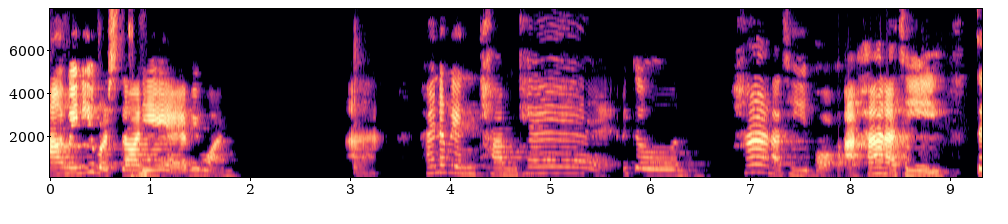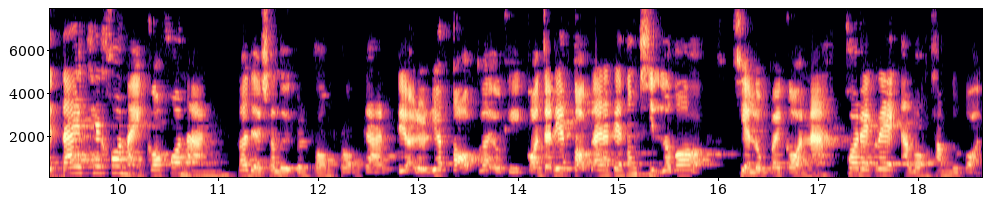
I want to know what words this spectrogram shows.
How many words are there everyone อ่าให้นักเรียนทำแค่ไม่เกิน 5 นาทีพอ อะ 5 นาที เสร็จได้แค่ข้อไหนก็ข้อนั้น แล้วเดี๋ยวเฉลยเป็นพร้อมๆกัน เดี๋ยวเดี๋ยวเรียกตอบด้วย โอเค ก่อนจะเรียกตอบได้นักเรียนต้องคิดแล้วก็เขียนลงไปก่อนนะ ข้อแรกๆ อะ ลองทำดูก่อน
